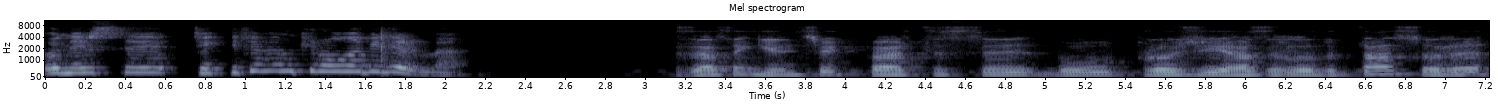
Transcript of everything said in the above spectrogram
önerisi teklifi mümkün olabilir mi? Zaten Gelecek Partisi bu projeyi hazırladıktan sonra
